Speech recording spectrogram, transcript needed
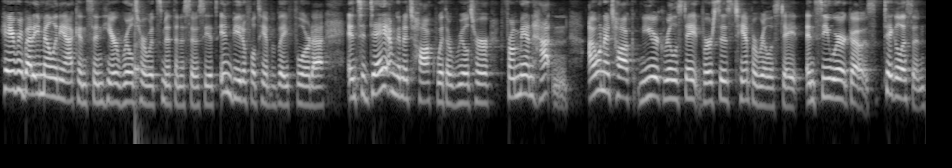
Hey everybody, Melanie Atkinson here, realtor with Smith and Associates in beautiful Tampa Bay, Florida. And today I'm going to talk with a realtor from Manhattan. I want to talk New York real estate versus Tampa real estate and see where it goes. Take a listen.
